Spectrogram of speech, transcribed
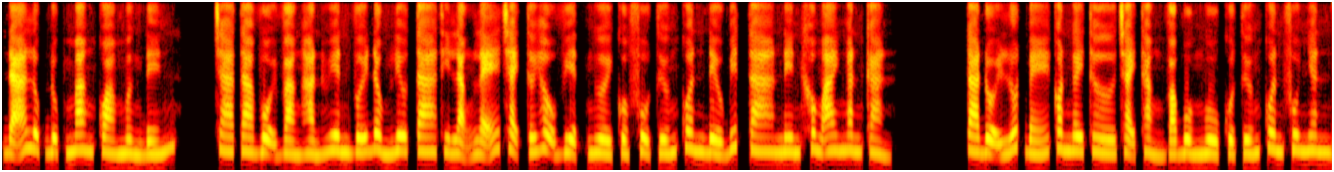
Đã lục đục mang quà mừng đến, cha ta vội vàng hàn huyên với đồng liêu ta thì lặng lẽ chạy tới hậu viện người của phủ tướng quân đều biết ta nên không ai ngăn cản. Ta đội lốt bé con ngây thơ chạy thẳng vào buồng ngủ của tướng quân phu nhân,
